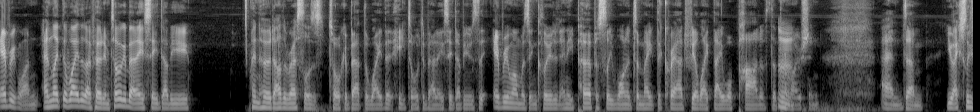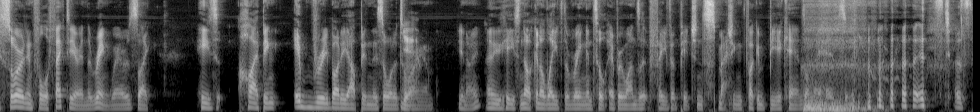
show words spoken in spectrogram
everyone and like the way that I've heard him talk about ECW and heard other wrestlers talk about the way that he talked about ECW is that everyone was included and he purposely wanted to make the crowd feel like they were part of the promotion. And um, you actually saw it in full effect here in the ring, where it was like he's hyping everybody up in this auditorium. You know, he's not going to leave the ring until everyone's at fever pitch and smashing fucking beer cans on their heads. It's just,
